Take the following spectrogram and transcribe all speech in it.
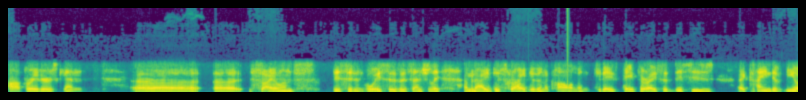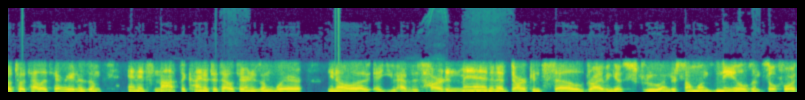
operators can uh, uh, Uh, uh, silence dissident voices, essentially. I mean, I described it in a column in today's paper. I said this is a kind of neo totalitarianism, and it's not the kind of totalitarianism where you know, uh, uh, you have this hardened man in a darkened cell driving a screw under someone's nails and so forth.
